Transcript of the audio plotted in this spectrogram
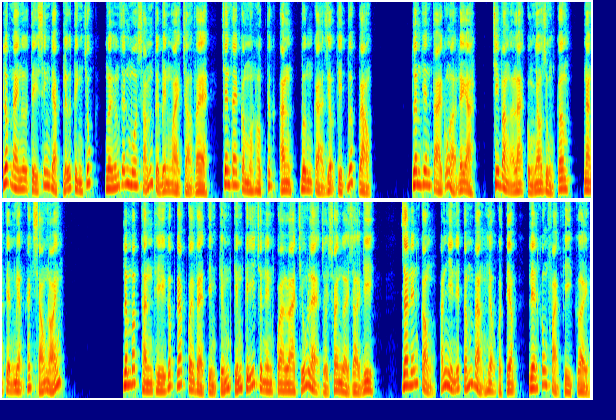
Lúc này ngự tỷ xinh đẹp Lữ Tinh Trúc, người hướng dẫn mua sắm từ bên ngoài trở về, trên tay cầm một hộp thức ăn, bưng cả rượu thịt bước vào. Lâm Thiên Tài cũng ở đây à? Chi bằng ở lại cùng nhau dùng cơm, nàng tiện miệng khách sáo nói. Lâm Bắc Thần thì gấp gáp quay về tìm kiếm kiếm kỹ cho nên qua loa chiếu lệ rồi xoay người rời đi. Ra đến cổng, hắn nhìn thấy tấm bảng hiệu của tiệm, liền không phải phì cười.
